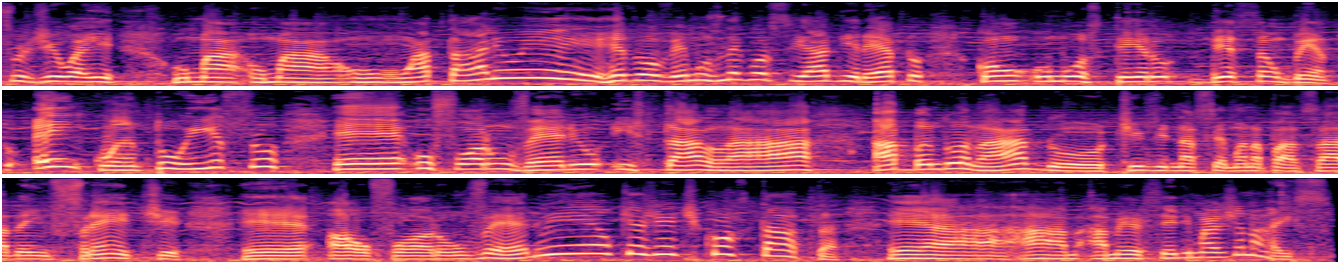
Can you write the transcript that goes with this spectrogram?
surgiu aí uma, uma, um atalho e resolvemos negociar direto com o Mosteiro de São Bento. Enquanto isso, é, o Fórum Velho está lá abandonado. Tive na semana passada em frente é, ao Fórum Velho e é o que a gente constata: é a, a, a mercê de marginais.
